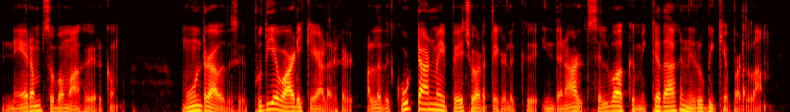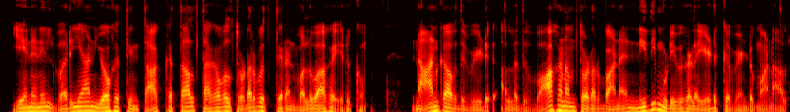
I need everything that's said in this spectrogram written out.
நேரம் சுபமாக இருக்கும். மூன்றாவது புதிய வாடிக்கையாளர்கள் அல்லது கூட்டாண்மை பேச்சுவார்த்தைகளுக்கு இந்த நாள் செல்வாக்கு மிக்கதாக நிரூபிக்கப்படலாம். ஏனெனில் வரியான் யோகத்தின் தாக்கத்தால் தகவல் தொடர்பு திறன் வலுவாக இருக்கும். நான்காவது வீடு அல்லது வாகனம் தொடர்பான நிதி முடிவுகளை எடுக்க வேண்டுமானால்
